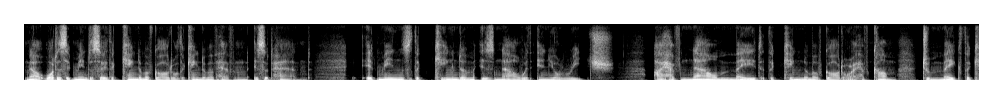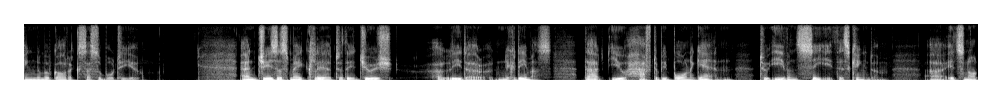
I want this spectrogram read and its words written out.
Now, what does it mean to say the kingdom of God or the kingdom of heaven is at hand? It means the kingdom is now within your reach. I have now made the kingdom of God, or I have come to make the kingdom of God accessible to you. And Jesus made clear to the Jewish leader, Nicodemus, that you have to be born again to even see this kingdom. Uh, it's not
